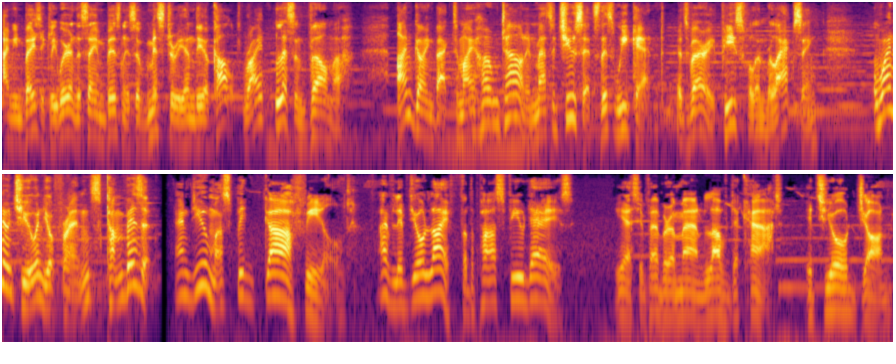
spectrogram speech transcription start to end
I mean, basically, we're in the same business of mystery and the occult, right? Listen, Velma. I'm going back to my hometown in Massachusetts this weekend. It's very peaceful and relaxing. Why don't you and your friends come visit? And you must be Garfield. I've lived your life for the past few days. Yes, if ever a man loved a cat, it's your John.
